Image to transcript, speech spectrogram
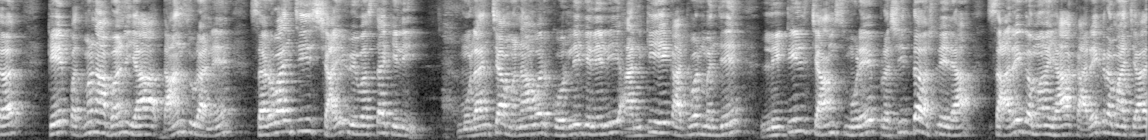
तर के. पद्मनाभन या दानसुराने सर्वांची शाही व्यवस्था केली. मुलांच्या मनावर कोरली गेलेली आणखी एक आठवण म्हणजे लिटिल चॅम्प्समुळे प्रसिद्ध असलेल्या सारेगम ह्या कार्यक्रमाच्या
